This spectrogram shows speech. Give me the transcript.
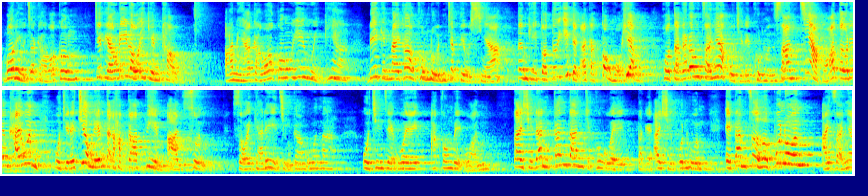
母娘才甲我讲，这条路已经透。阿娘甲我讲，一位囝，你已经来到昆仑接到城，回去绝对一定爱甲讲互响，互大家拢知影有一个昆仑山正盘道灵开运，有一个众灵大家合家平安顺。所以今日真感恩啊！有真济话也讲袂完，但是咱简单一句话，大家爱守本分，会当做好本分，爱知影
